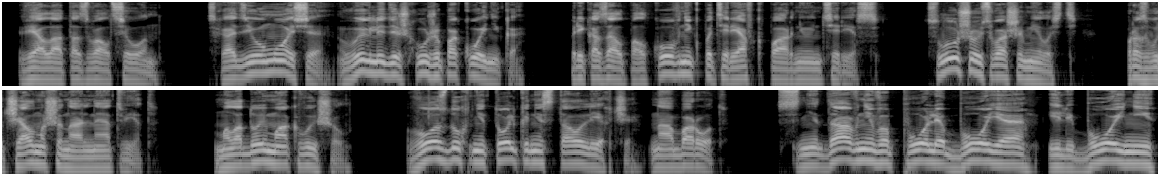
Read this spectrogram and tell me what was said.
— вяло отозвался он. «Сходи умойся, выглядишь хуже покойника», — приказал полковник, потеряв к парню интерес. «Слушаюсь, ваша милость», Прозвучал машинальный ответ. Молодой маг вышел. Воздух не только не стал легче, наоборот. С недавнего поля боя или бойни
